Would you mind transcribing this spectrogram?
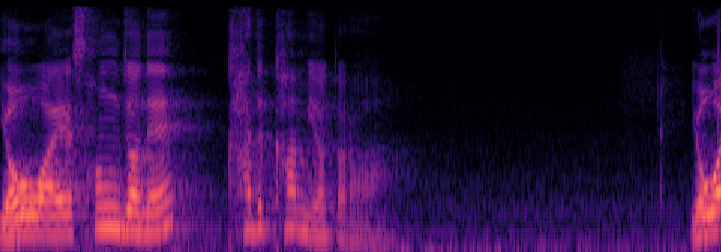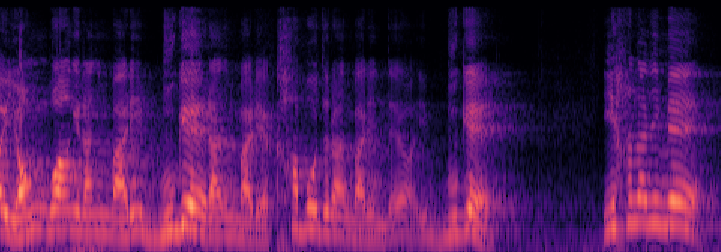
여호와의 성전에 가득함이었더라. 여호와의 영광이라는 말이 무게라는 말이에요. 카보드라는 말인데요. 이 무게, 이 하나님의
